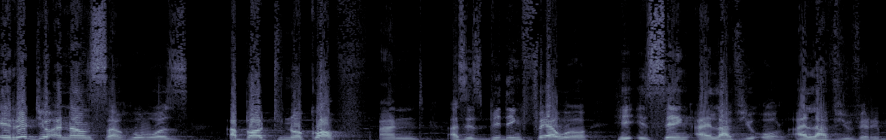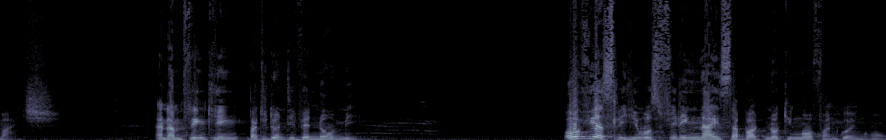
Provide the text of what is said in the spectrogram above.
a radio announcer who was about to knock off. And as he's bidding farewell, he is saying, I love you all. I love you very much. And I'm thinking, but you don't even know me. Obviously, he was feeling nice about knocking off and going home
